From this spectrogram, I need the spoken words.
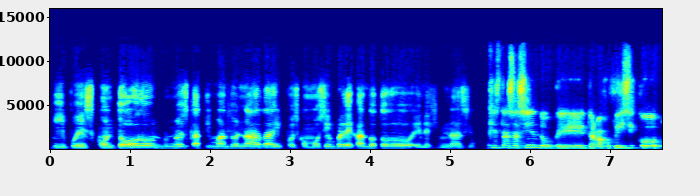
y pues con todo, no escatimando en nada y pues como siempre dejando todo en el gimnasio. ¿Qué estás haciendo? Eh, ¿Trabajo físico?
